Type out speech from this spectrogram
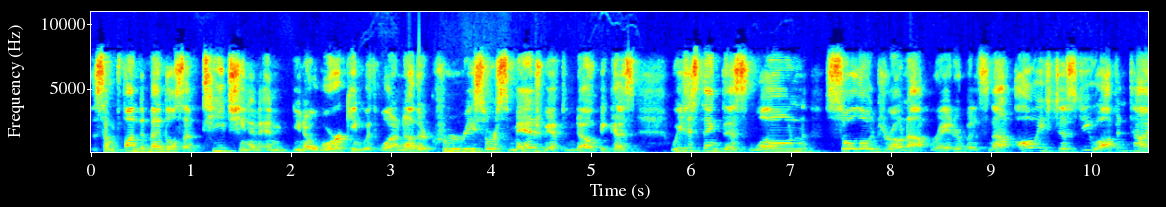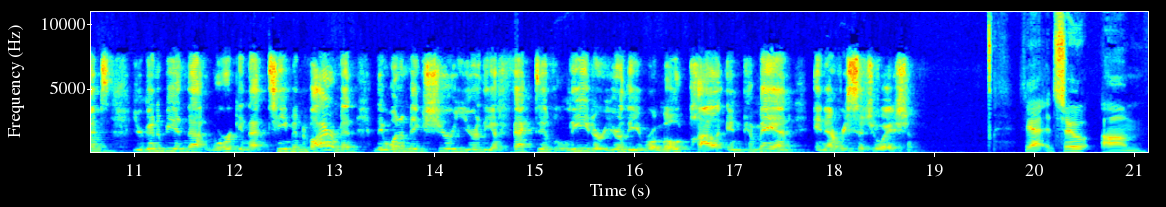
some fundamentals of teaching and, and you know working with one another, crew resource management we have to know because we just think this lone solo drone operator, but it's not always just you. Oftentimes you're going to be in that work in that team environment and they want to make sure you're the effective leader, you're the remote pilot in command in every situation. Yeah, and so um,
